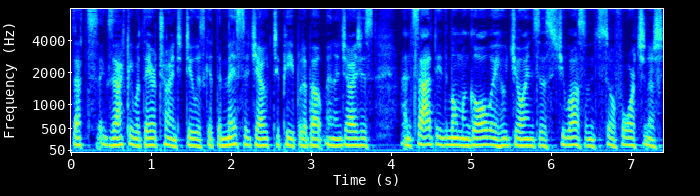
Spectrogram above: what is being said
that's exactly what they're trying to do is get the message out to people about meningitis. And sadly, the mum in Galway who joins us, she wasn't so fortunate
